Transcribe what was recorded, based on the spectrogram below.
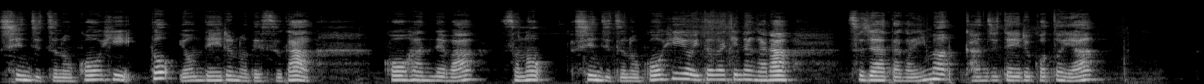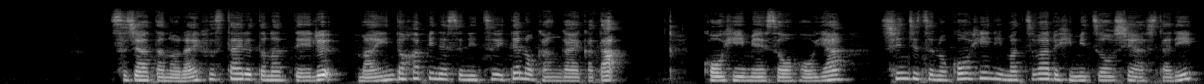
真実のコーヒーと呼んでいるのですが、後半ではその真実のコーヒーをいただきながら、スジャータが今感じていることや、スジャータのライフスタイルとなっているマインドハピネスについての考え方、コーヒー瞑想法や真実のコーヒーにまつわる秘密をシェアしたり、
